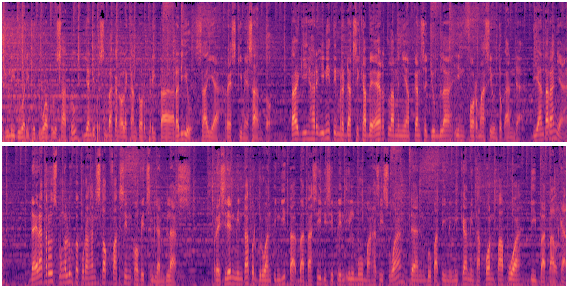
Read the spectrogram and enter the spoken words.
Juli 2021 yang dipersembahkan oleh kantor berita radio. Saya Reski Mesanto. Pagi hari ini tim redaksi KBR telah menyiapkan sejumlah informasi untuk Anda. Di antaranya, daerah terus mengeluh kekurangan stok vaksin COVID-19. Presiden minta perguruan tinggi tak batasi disiplin ilmu mahasiswa dan Bupati Mimika minta PON Papua dibatalkan.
